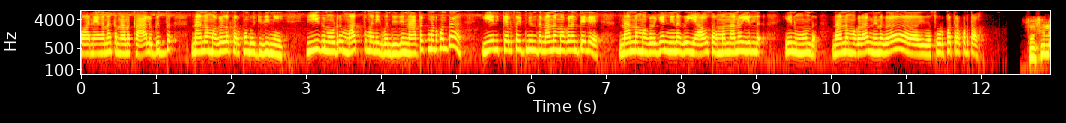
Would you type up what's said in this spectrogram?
ಕೊನೆಗನಕ ನನ್ನ ಕಾಲು ಬಿದ್ದು ನನ್ನ ಮಗಳ ಕರ್ಕೊಂಡು ಹೋಗಿದ್ದೀನಿ. ಈಗ ನೋಡ್ರಿ ಮತ್ತೆ ಮನೆಗೆ ಬಂದಿದ್ದೀನಿ. ನಾಟಕ ಮಾಡ್ಕೊಂತ? ಏನು ಕೆಲಸ ಐತಿ ನಿಂದ ನನ್ನ ಮಗಳಂತೇಳಿ ನನ್ನ ಮಗಳಿಗೆ ನಿನಗೆ ಯಾವ ಸಂಬಂಧನೂ ಇಲ್ಲ. ಇನ್ನು ಮುಂದೆ ನನ್ನ ಮಗಳ ನಿನಗೆ ಸುಡ್ಪತ್ರ ಕೊಡ್ತಾಳ. ಸುಶೀಲ,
